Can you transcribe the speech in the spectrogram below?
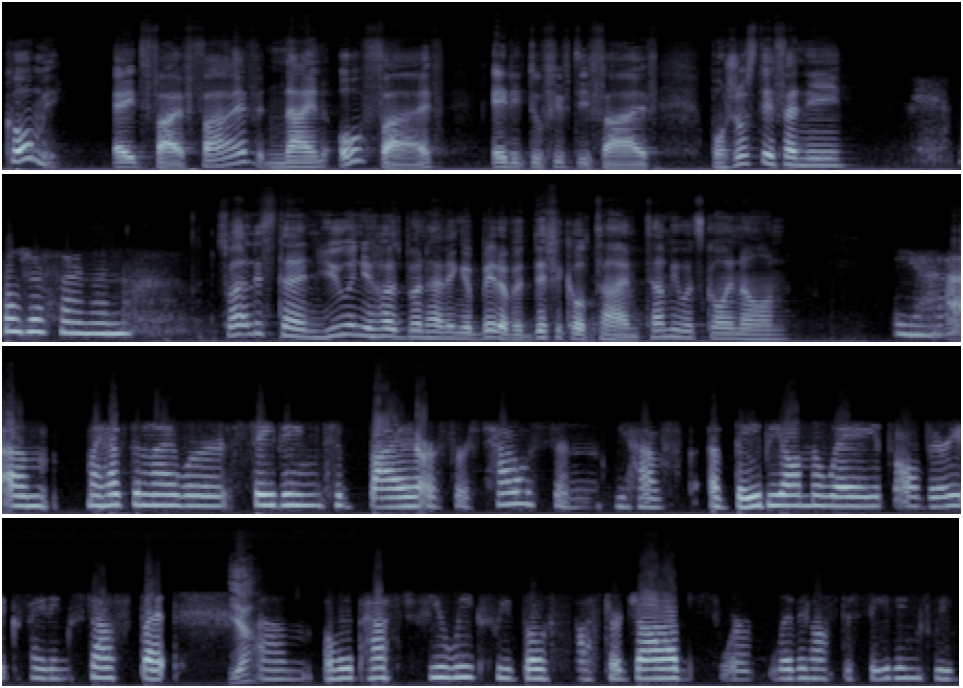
call me 855 905 8255. Bonjour Stéphanie. Bonjour, Simon. So I understand you and your husband having a bit of a difficult time. Tell me what's going on. Yeah, um, my husband and I were saving to buy our first house, and we have a baby on the way. It's all very exciting stuff, but Yeah. um, over the past few weeks, we've both lost our jobs. We're living off the savings we've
